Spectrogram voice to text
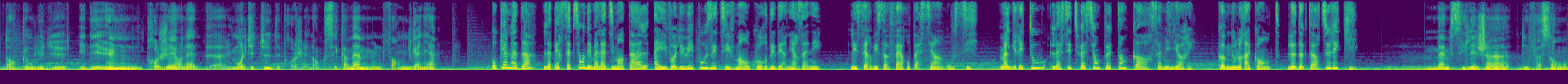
Donc, au lieu d'aider un projet, on aide euh, une multitude de projets. Donc, c'est quand même une formule gagnante. Au Canada, la perception des maladies mentales a évolué positivement au cours des dernières années. Les services offerts aux patients aussi. Malgré tout, la situation peut encore s'améliorer, comme nous le raconte le docteur Tureki. Même si les gens, d'une façon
